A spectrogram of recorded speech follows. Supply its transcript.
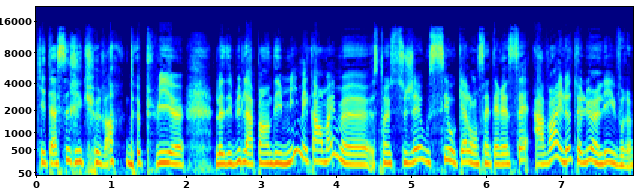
qui est assez récurrent depuis euh, le début de la pandémie, mais quand même, euh, c'est un sujet aussi auquel on s'intéressait avant. Et là, tu as lu un livre.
